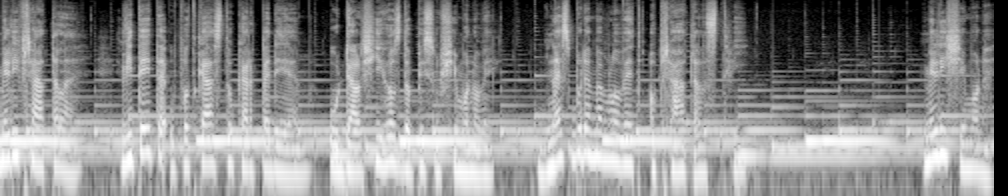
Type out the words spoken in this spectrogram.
Milí přátelé, vítejte u podcastu Carpe Diem, u dalšího z dopisu Šimonovi. Dnes budeme mluvit o přátelství. Milý Šimone,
